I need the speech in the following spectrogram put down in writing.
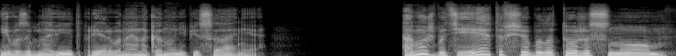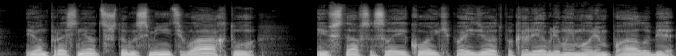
и возобновит прерванное накануне писание. А может быть, и это все было тоже сном, и он проснется, чтобы сменить вахту, и, встав со своей койки, пойдет по колеблемой морем палубе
